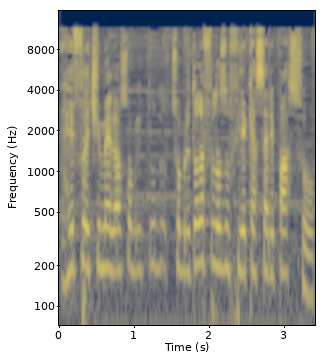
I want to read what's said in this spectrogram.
refletir melhor sobre tudo, sobre toda a filosofia que a série passou.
